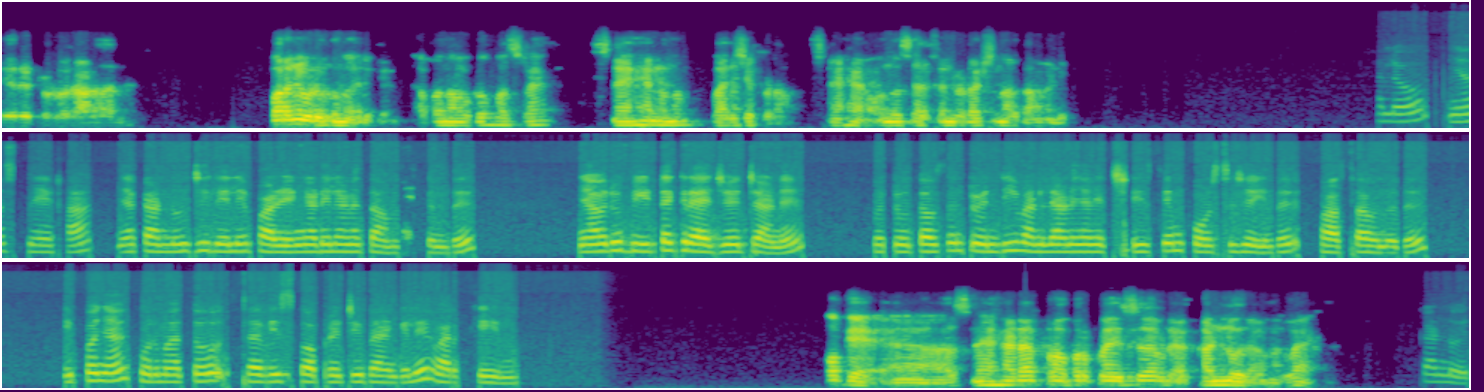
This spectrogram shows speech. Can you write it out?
കയറിയിട്ടുള്ള ഒരാൾ തന്നെ പറഞ്ഞു കൊടുക്കുന്നതായിരിക്കും. അപ്പൊ നമുക്ക് ഫസ്റ്റ് സ്നേഹൻ ഒന്ന് പരിചയപ്പെടാം. സ്നേഹ ഒന്ന് സെൽഫ് ഇൻട്രൊഡക്ഷൻ നടത്താൻ വേണ്ടി ഹലോ ഞാൻ സ്നേഹ. ഞാൻ കണ്ണൂർ ജില്ലയിലെ പഴയങ്ങാടിയിലാണ് താമസിക്കുന്നത്. ഞാൻ ഒരു ബി ടെക് ഗ്രാജുവേറ്റ് ആണ്. ഇപ്പോൾ ടൂ തൗസൻഡ് ട്വന്റി വണ്ണിലാണ് ഞാൻ H D C M course ചെയ്ത് പാസ്സാവുന്നത് ഇപ്പോൾ ഞാൻ കുറുമാത്തോ സർവീസ് കോപ്പറേറ്റീവ് ബാങ്കിൽ വർക്ക് ചെയ്യുന്നു. ഓക്കെ സ്നേഹയുടെ പ്രോപ്പർ പ്ലേസ് കണ്ണൂരാണ് അല്ലേ? കണ്ണൂർ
